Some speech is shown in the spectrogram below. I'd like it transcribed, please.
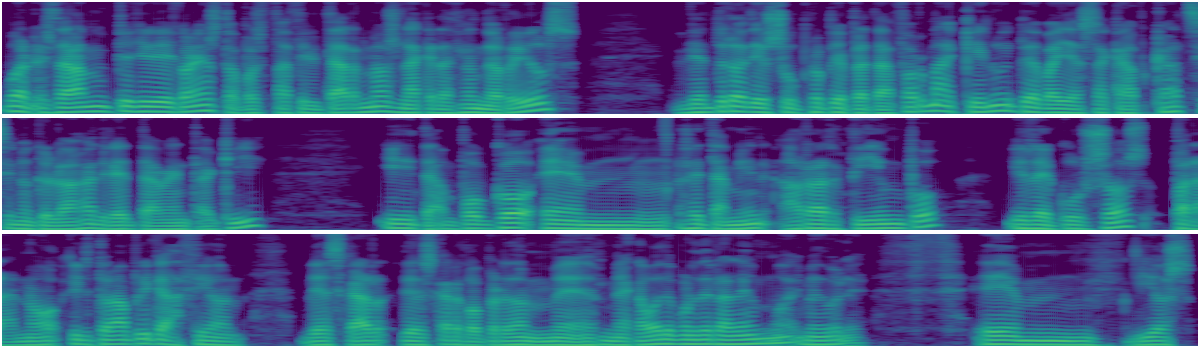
Bueno, Instagram, ¿qué quiere con esto? Pues facilitarnos la creación de Reels dentro de su propia plataforma, que no te vayas a CapCut, sino que lo haga directamente aquí. Y tampoco, em, también ahorrar tiempo y recursos para no irte a una aplicación de, descargo. Perdón, me, acabo de morder la lengua y me duele. Em, Dios.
